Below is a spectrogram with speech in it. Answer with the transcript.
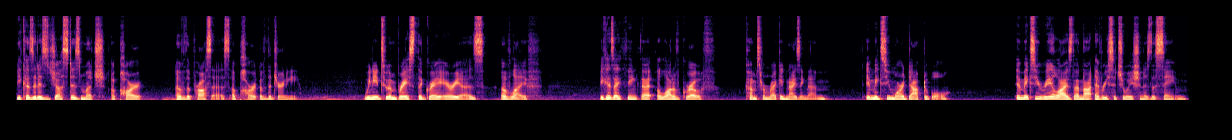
because it is just as much a part of the process, a part of the journey. We need to embrace the gray areas of life because I think that a lot of growth comes from recognizing them. It makes you more adaptable. It makes you realize that not every situation is the same.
